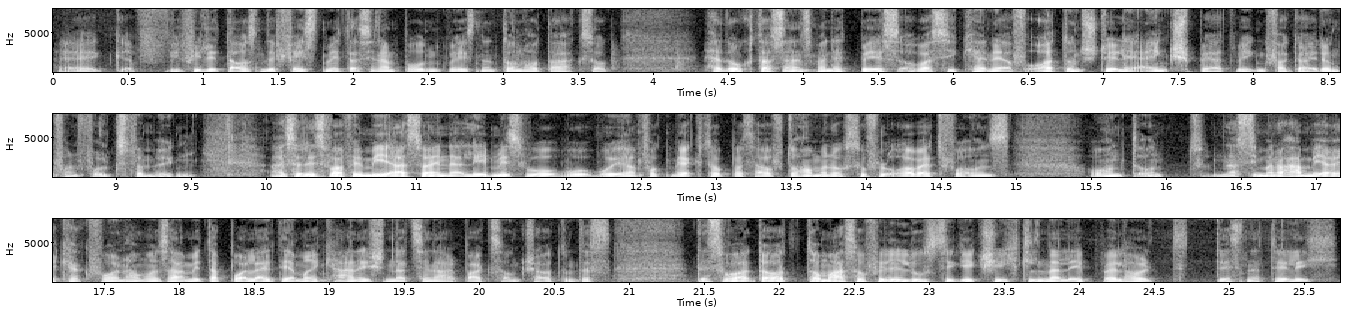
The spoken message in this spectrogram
äh, wie viele tausende Festmeter sind am Boden gewesen und dann hat er gesagt, Herr Doktor, seien Sie mir nicht besser, aber Sie können auf Ort und Stelle eingesperrt wegen Vergeudung von Volksvermögen. Also das war für mich auch so ein Erlebnis, wo, wo, wo ich einfach gemerkt habe, pass auf, da haben wir noch so viel Arbeit vor uns. Und, und dann sind wir nach Amerika gefahren, haben uns auch mit ein paar Leuten die amerikanischen Nationalparks angeschaut. Und das, das war, da, da haben wir auch so viele lustige Geschichten erlebt, weil halt das natürlich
